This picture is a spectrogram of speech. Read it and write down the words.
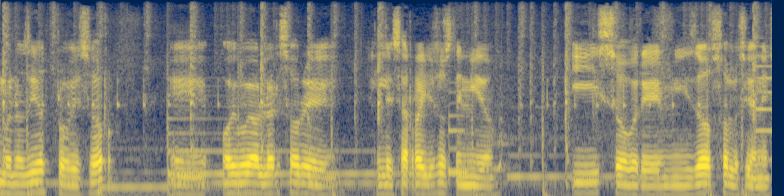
Buenos días profesor. Eh, hoy voy a hablar sobre el desarrollo sostenido y sobre mis dos soluciones.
